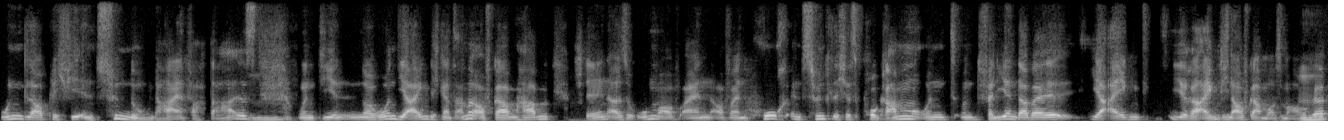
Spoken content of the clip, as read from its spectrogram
unglaublich viel Entzündung da einfach da ist. Mhm. Und die Neuronen, die eigentlich ganz andere Aufgaben haben, stellen also um auf ein, auf ein hochentzündliches Programm und, und verlieren dabei ihr eigen, ihre eigentlichen Aufgaben aus dem Auge.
